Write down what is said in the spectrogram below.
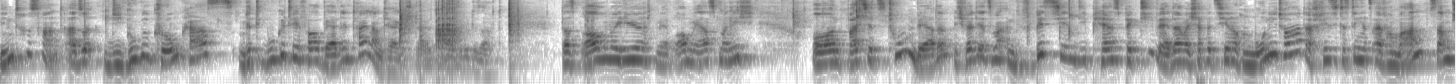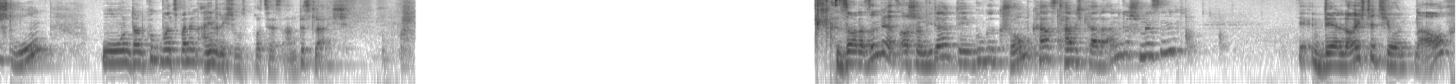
Interessant. Also die Google Chromecasts mit Google TV werden in Thailand hergestellt. Also wie gesagt, das brauchen wir hier. Mehr brauchen wir erstmal nicht. Und was ich jetzt tun werde, ich werde jetzt mal ein bisschen die Perspektive ändern, weil ich habe jetzt hier noch einen Monitor, da schließe ich das Ding jetzt einfach mal an, samt Strom. Und dann gucken wir uns mal den Einrichtungsprozess an. Bis gleich. So, da sind wir jetzt auch schon wieder. Den Google Chromecast habe ich gerade angeschmissen. Der leuchtet hier unten auch.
